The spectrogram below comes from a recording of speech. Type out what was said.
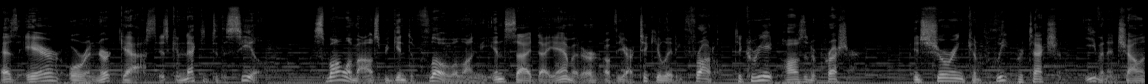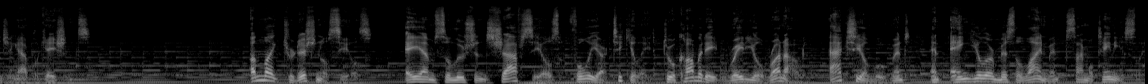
As air or inert gas is connected to the seal, small amounts begin to flow along the inside diameter of the articulating throttle to create positive pressure, ensuring complete protection even in challenging applications. Unlike traditional seals, AM Solutions shaft seals fully articulate to accommodate radial runout, axial movement, and angular misalignment simultaneously.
